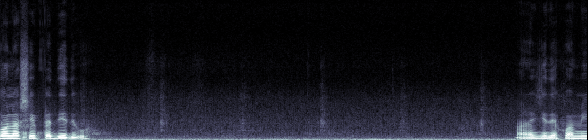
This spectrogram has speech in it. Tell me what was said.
গলার শেপটা দিয়ে দিব। আর এই যে দেখো আমি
